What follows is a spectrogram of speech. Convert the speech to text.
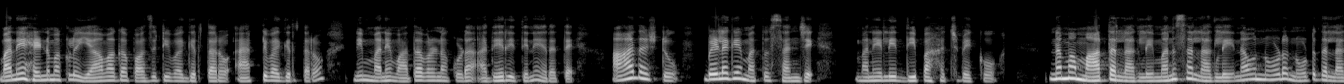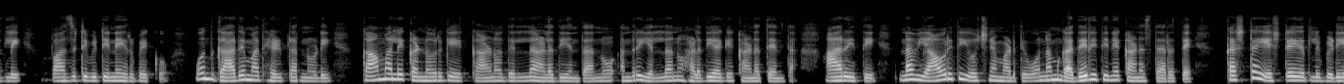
ಮನೆ ಹೆಣ್ಣು ಮಕ್ಕಳು ಯಾವಾಗ ಪಾಸಿಟಿವ್ ಆಗಿರ್ತಾರೋ, ಆಕ್ಟಿವ್ ಆಗಿರ್ತಾರೋ, ನಿಮ್ಮ ಮನೆ ವಾತಾವರಣ ಕೂಡ ಅದೇ ರೀತಿನೇ ಇರುತ್ತೆ. ಆದಷ್ಟು ಬೆಳಗ್ಗೆ ಮತ್ತು ಸಂಜೆ ಮನೆಯಲ್ಲಿ ದೀಪ ಹಚ್ಬೇಕು. ನಮ್ಮ ಮಾತಲ್ಲಾಗ್ಲಿ, ಮನಸ್ಸಲ್ಲಾಗ್ಲಿ, ನಾವು ನೋಡೋ ನೋಟದಲ್ಲಾಗ್ಲಿ ಪಾಸಿಟಿವಿಟಿನೇ ಇರಬೇಕು ಒಂದು ಗಾದೆ ಮಾತು ಹೇಳ್ತಾರೆ ನೋಡಿ, "ಕಾಮಾಲೆ ಕಣ್ಣವ್ರಿಗೆ ಕಾಣೋದೆಲ್ಲ ಹಳದಿ" ಅಂತ. ನೋ ಅಂದ್ರೆ ಎಲ್ಲನೂ ಹಳದಿಯಾಗೆ ಕಾಣುತ್ತೆ ಅಂತ. ಆ ರೀತಿ ನಾವು ಯಾವ ರೀತಿ ಯೋಚನೆ ಮಾಡ್ತೀವೋ ನಮ್ಗೆ ಅದೇ ರೀತಿನೇ ಕಾಣಿಸ್ತಾ ಇರುತ್ತೆ. ಕಷ್ಟ ಎಷ್ಟೇ ಇರಲಿ ಬಿಡಿ,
